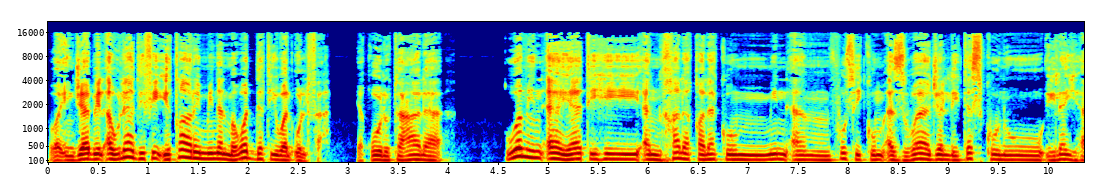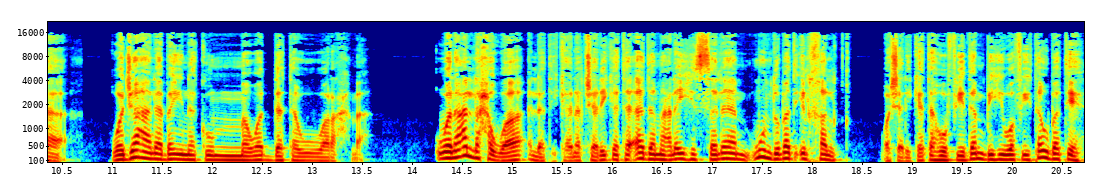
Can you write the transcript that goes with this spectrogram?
وإنجاب الأولاد في إطار من المودة والألفة. يقول تعالى ومن آياته أن خلق لكم من أنفسكم أزواجا لتسكنوا إليها وجعل بينكم مودة ورحمة. ولعل حواء التي كانت شريكة آدم عليه السلام منذ بدء الخلق وشركته في ذنبه وفي توبته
